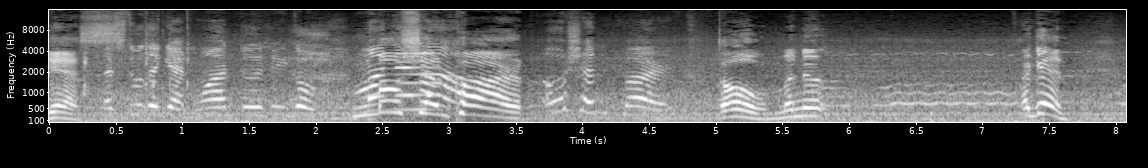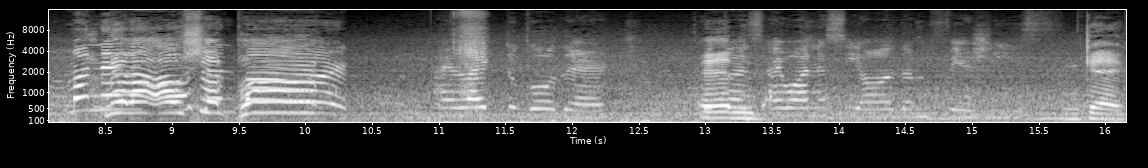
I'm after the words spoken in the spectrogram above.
Let's do it again. One, two, three, go. Motion Park. Ocean Park. Oh, Manila. Again. Manila, Manila Ocean Park. I like to go there And because I want to see all them fishies. Okay.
